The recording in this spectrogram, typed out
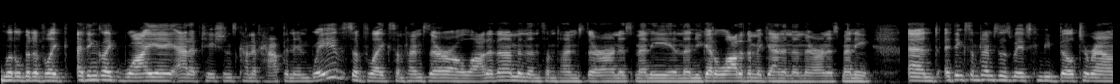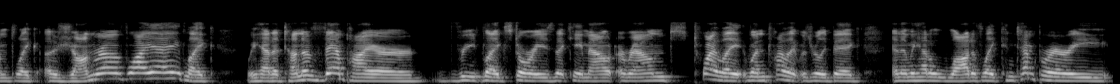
little bit of like I think like YA adaptations kind of happen in waves of like sometimes there are a lot of them and then sometimes there aren't as many and then you get a lot of them again and then there aren't as many. And I think sometimes those waves can be built around like a genre of YA like we had a ton of vampire read like stories that came out around Twilight when Twilight was really big. And then we had a lot of like contemporary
